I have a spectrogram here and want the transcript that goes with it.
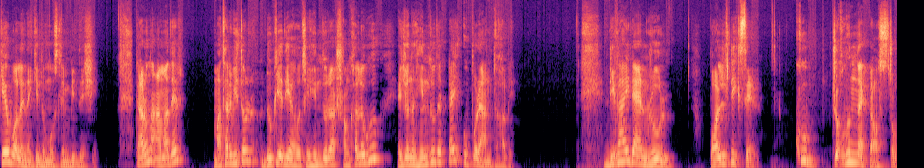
কেউ বলে নাই কিন্তু মুসলিম বিদ্বেষী। কারণ আমাদের মাথার ভিতর ঢুকিয়ে দেওয়া হচ্ছে হিন্দুরা সংখ্যালঘু, এজন্য হিন্দুদেরটাই উপরে আনতে হবে। ডিভাইড অ্যান্ড রুল পলিটিক্সের খুব জঘন্য একটা অস্ত্র।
